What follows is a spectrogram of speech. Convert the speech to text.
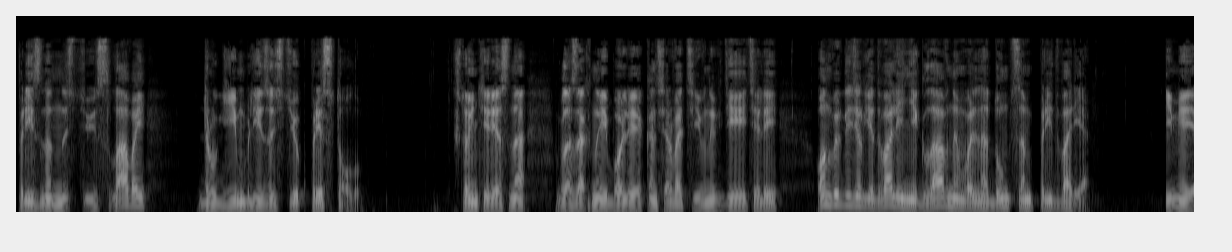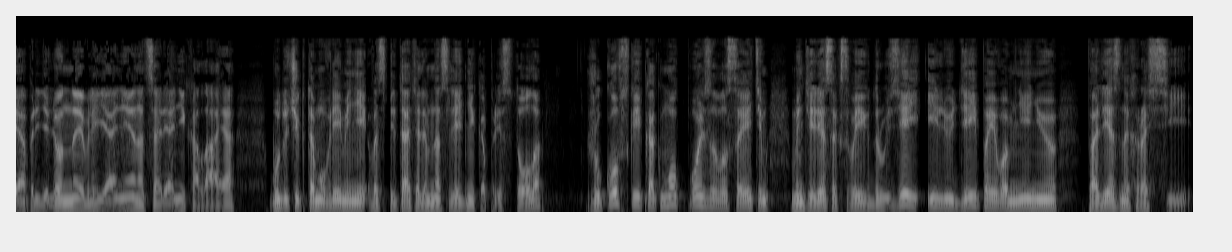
признанностью и славой, другим — близостью к престолу. Что интересно, в глазах наиболее консервативных деятелей он выглядел едва ли не главным вольнодумцем при дворе. Имея определенное влияние на царя Николая, будучи к тому времени воспитателем наследника престола, Жуковский как мог пользовался этим в интересах своих друзей и людей, по его мнению, полезных России.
